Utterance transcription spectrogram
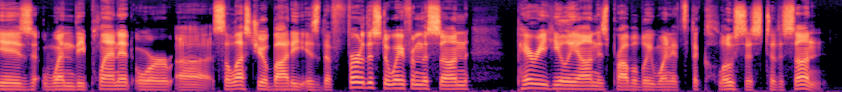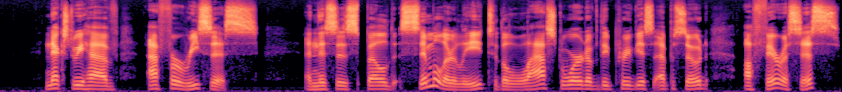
is when the planet or uh, celestial body is the furthest away from the sun. Perihelion is probably when it's the closest to the sun. Next, we have apheresis, and this is spelled similarly to the last word of the previous episode, apheresis.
